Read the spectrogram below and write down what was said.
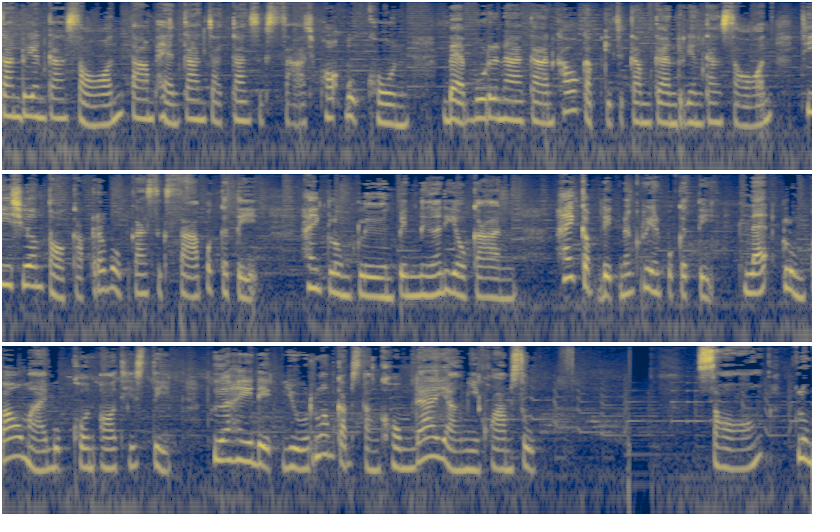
การเรียนการสอนตามแผนการจัดการศึกษาเฉพาะบุคคล แบบบูรณาการเข้ากับกิจกรรมการเรียนการสอน ที่เชื่อมต่อกับระบบการศึกษาปกติ ให้กลมกลืนเป็นเนื้อเดียวกัน ให้กับเด็กนักเรียนปกติ และกลุ่มเป้าหมายบุคคลออทิสติก เพื่อให้เด็กอยู่ร่วมกับสังคมได้อย่างมีความสุข 2. กลุ่ม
